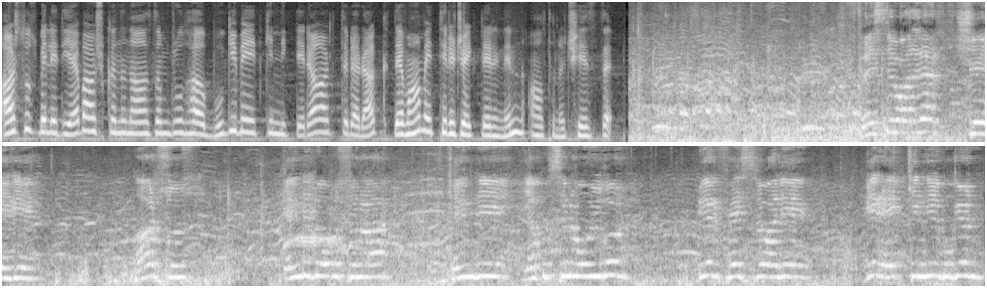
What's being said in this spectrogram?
Arsuz Belediye Başkanı Nazım Culha bu gibi etkinlikleri arttırarak devam ettireceklerinin altını çizdi. Festivaller şehri Arsuz kendi dokusuna, kendi yapısına uygun bir festivali, bir etkinliği bugün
